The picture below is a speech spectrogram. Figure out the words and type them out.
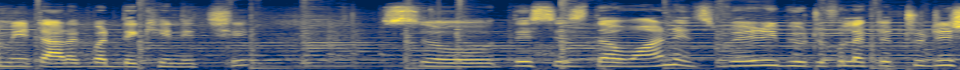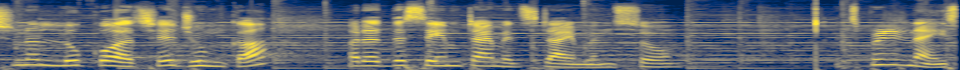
আমি এটা আরেকবার দেখিয়ে নিচ্ছি। So this is the one it's very beautiful একটা ট্রেডিশনাল লুকও আছে jhumka but at the same time it's diamond so it's very nice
